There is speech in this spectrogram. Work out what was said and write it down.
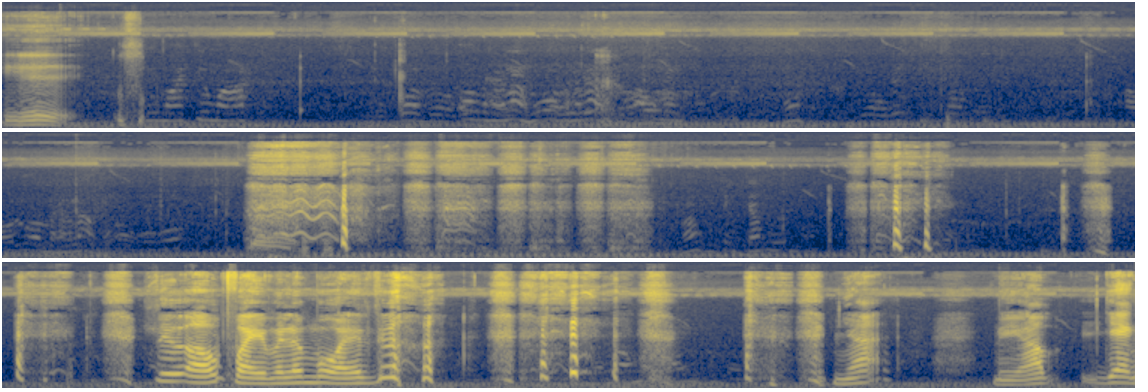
นี่เออ ซื้อเอาไฟมันละหมดซื้อเนี่ยนี่ครับ แย่ง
